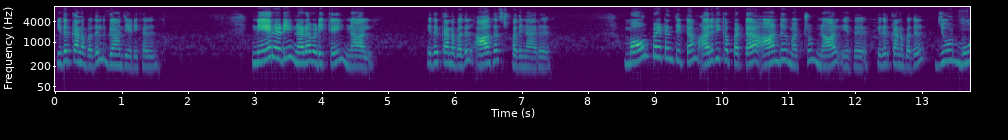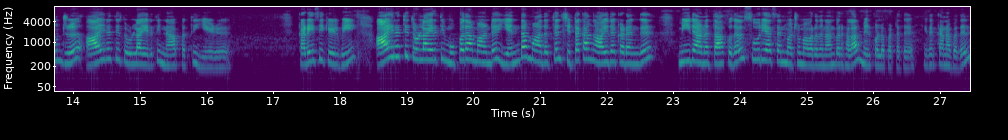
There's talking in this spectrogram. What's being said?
இதற்கான பதில் காந்தியடிகள். நேரடி நடவடிக்கை நாள். இதற்கான பதில் ஆகஸ்ட் பதினாறு. மவுண்ட் பேட்டன் திட்டம் அறிவிக்கப்பட்ட ஆண்டு மற்றும் நாள் எது? இதற்கான பதில் ஜூன் மூன்று ஆயிரத்தி தொள்ளாயிரத்தி நாற்பத்தி ஏழு. கடைசி கேள்வி. ஆயிரத்தி தொள்ளாயிரத்தி முப்பதாம் ஆண்டு எந்த மாதத்தில் சிட்டகாங் ஆயுத கடங்கு மீதான தாக்குதல் சூர்யாசன் மற்றும் அவரது நண்பர்களால் மேற்கொள்ளப்பட்டது? இதற்கான பதில்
